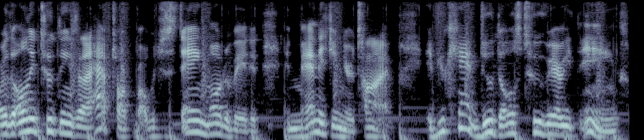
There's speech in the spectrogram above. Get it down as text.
are the only two things that I have talked about, which is staying motivated and managing your time. If you can't do those two very things,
